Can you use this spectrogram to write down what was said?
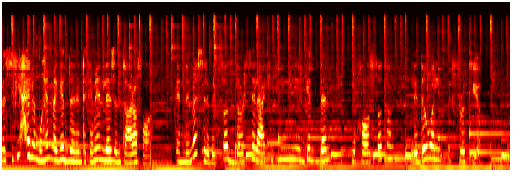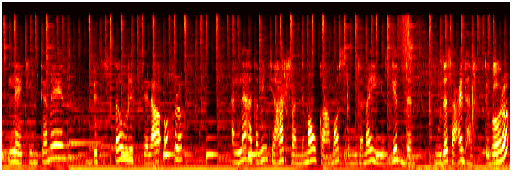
بس في حاجة مهمة جدا انت كمان لازم تعرفها ان مصر بتصدر سلع كتير جدا وخاصة لدول افريقيا. لكن كمان بتستورد سلع أخرى. قال لها طب انتي عارفة ان موقع مصر متميز جدا وده ساعدها في التجارة؟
